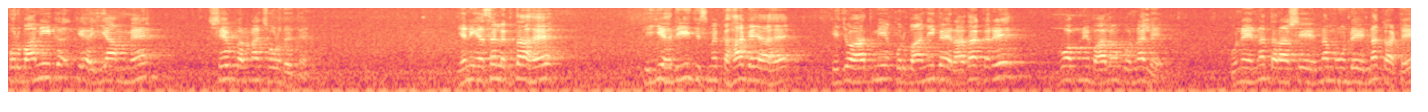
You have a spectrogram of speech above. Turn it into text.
قربانی کے ایام میں شیو کرنا چھوڑ دیتے ہیں۔ یعنی ایسا لگتا ہے کہ یہ حدیث جس میں کہا گیا ہے کہ جو آدمی قربانی کا ارادہ کرے، وہ اپنے بالوں کو نہ لے، انہیں نہ تراشے، نہ مونڈے، نہ کاٹے۔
